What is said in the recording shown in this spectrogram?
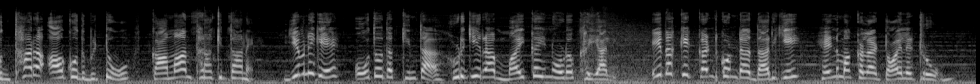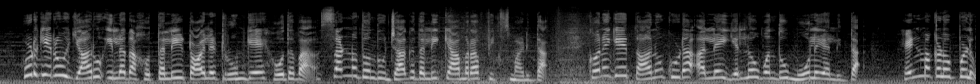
ಉದ್ಧಾರ ಆಗೋದು ಬಿಟ್ಟು ಕಾಮಾಂತನಾಗಿದ್ದಾನೆ ಇವನಿಗೆ ಓದೋದಕ್ಕಿಂತ ಹುಡುಗಿರ ಮೈಕೈ ನೋಡೋ ಖಯಾಲಿ. ಇದಕ್ಕೆ ಕಂಡ್ಕೊಂಡ ದಾರಿಯೇ ಹೆಣ್ಮಕ್ಕಳ ಟಾಯ್ಲೆಟ್ ರೂಮ್. ಹುಡುಗಿಯರು ಯಾರೂ ಇಲ್ಲದ ಹೊತ್ತಲ್ಲಿ ಟಾಯ್ಲೆಟ್ ರೂಮ್ಗೆ ಹೋದವ ಸಣ್ಣದೊಂದು ಜಾಗದಲ್ಲಿ ಕ್ಯಾಮರಾ ಫಿಕ್ಸ್ ಮಾಡಿದ್ದ. ಕೊನೆಗೆ ತಾನೂ ಕೂಡ ಅಲ್ಲೇ ಎಲ್ಲೋ ಒಂದು ಮೂಲೆಯಲ್ಲಿದ್ದ. ಹೆಣ್ಮಕ್ಕಳೊಬ್ಬಳು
